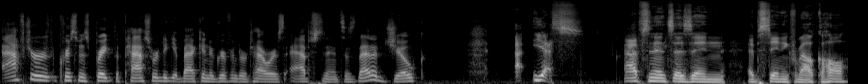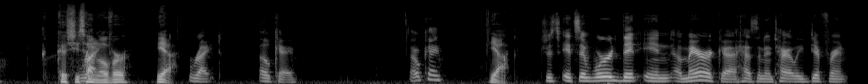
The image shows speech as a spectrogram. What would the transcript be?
after Christmas break, the password to get back into Gryffindor Tower is abstinence. Is that a joke? Uh, yes, abstinence as in abstaining from alcohol because she's Right. hungover. Yeah, Right. Okay. Okay. yeah. Just it's a word that in America has an entirely different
